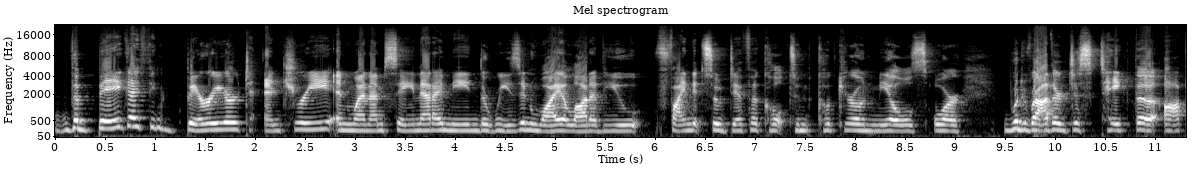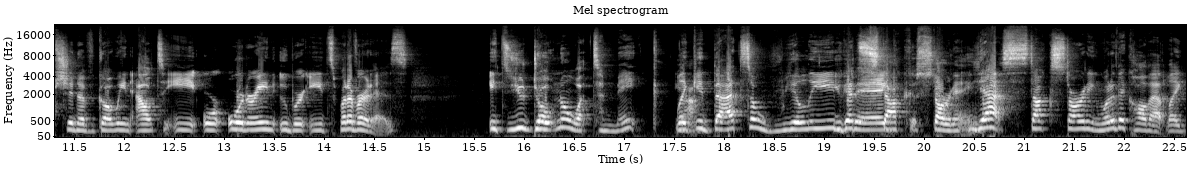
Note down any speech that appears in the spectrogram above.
the big, I think, barrier to entry. And when I'm saying that, I mean the reason why a lot of you find it so difficult to cook your own meals or would rather just take the option of going out to eat or ordering Uber Eats, whatever it is. It's you don't know what to make. Like Yeah. it, that's a really You get big, stuck starting. Yes, stuck starting. What do they call that? Like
